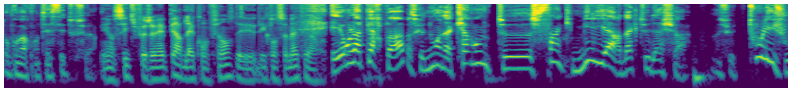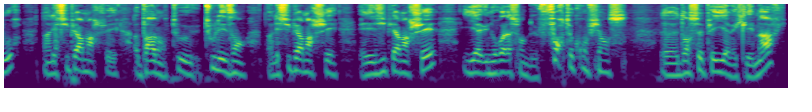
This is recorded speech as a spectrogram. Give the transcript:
Donc on va contester tout cela. Et on sait qu'il faut jamais perdre la confiance des, des consommateurs. Et on la perd pas, parce que nous, on a 45 milliards d'actes d'achat, monsieur, tous les jours, dans les supermarchés, euh, pardon, tous- tous les ans, dans les supermarchés et les hypermarchés, il y a une relation de forte confiance euh, dans ce pays avec les marques,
